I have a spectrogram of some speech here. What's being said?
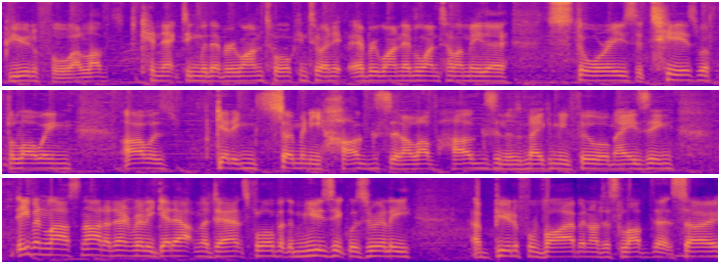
beautiful. I loved connecting with everyone, talking to everyone, everyone telling me their stories. The tears were flowing. I was getting so many hugs, and I love hugs, and it was making me feel amazing. Even last night, I don't really get out on the dance floor, but the music was really a beautiful vibe, and I just loved it. So,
